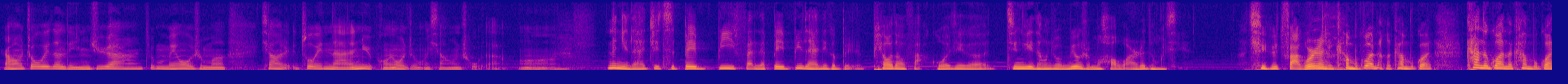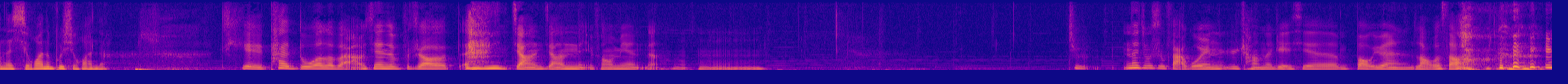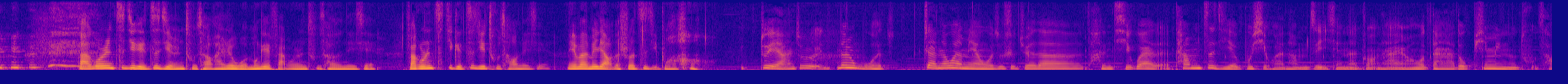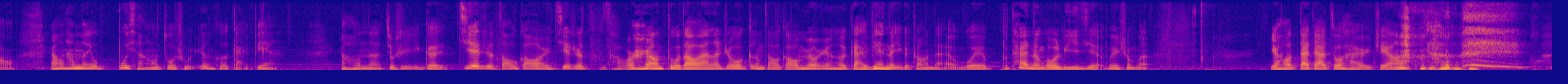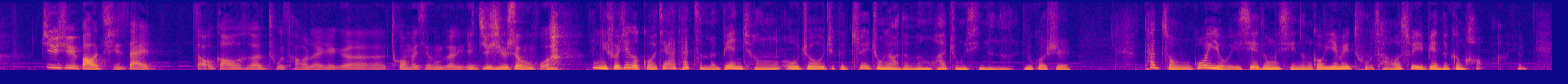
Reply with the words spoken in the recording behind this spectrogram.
然后周围的邻居啊，就没有什么像作为男女朋友这种相处的。嗯，那你来这次被逼来被逼来那个被飘到法国这个经历当中，没有什么好玩的东西？这个法国人让你看不惯的和看不惯，看得惯的看不惯的，喜欢的不喜欢的，这太多了吧？我现在就不知道讲讲哪方面的，嗯，就那就是法国人日常的这些抱怨牢骚，法国人自己给自己人吐槽，还是我们给法国人吐槽的那些？法国人自己给自己吐槽那些没完没了的说自己不好，对呀，就是那是我。站在外面，我就是觉得很奇怪的，他们自己也不喜欢他们自己现在状态，然后大家都拼命的吐槽，然后他们又不想要做出任何改变，然后呢，就是一个接着糟糕而接着吐槽，然后吐槽完了之后更糟糕，没有任何改变的一个状态，我也不太能够理解为什么，然后大家都还是这样，继续保持在。糟糕和吐槽的这个唾沫星子里继续生活。那你说这个国家它怎么变成欧洲这个最重要的文化中心的呢？如果是，它总会有一些东西能够因为吐槽所以变得更好吧？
